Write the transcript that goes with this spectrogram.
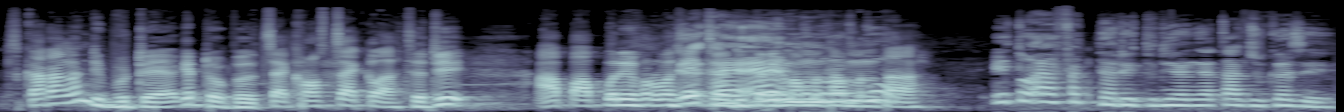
sekarang kan dibudayakan double check cross check lah jadi apa pun informasinya Ya, jangan eh, diterima mentah-mentah Itu efek dari dunia nyata juga sih.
